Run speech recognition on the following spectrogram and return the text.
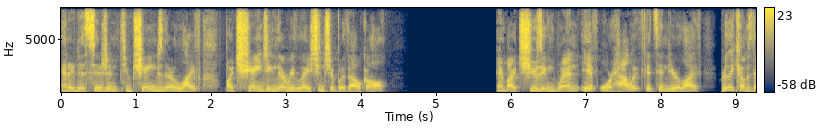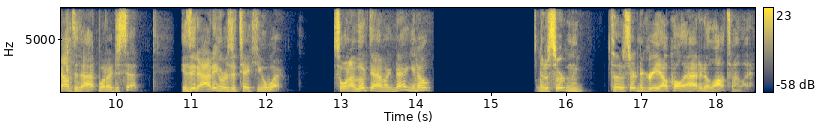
and a decision to change their life by changing their relationship with alcohol and by choosing when, if, or how it fits into your life really comes down to that, what I just said. Is it adding or is it taking away? So when I looked at it, I'm like, man, you know, at a certain to a certain degree, alcohol added a lot to my life.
